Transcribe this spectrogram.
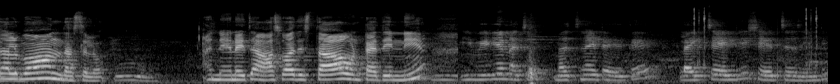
చాలా బాగుంది అసలు. నేనైతే ఆస్వాదిస్తా ఉంటా దీన్ని. ఈ వీడియో నచ్చ నచ్చినట్టయితే లైక్ చేయండి షేర్ చేయండి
